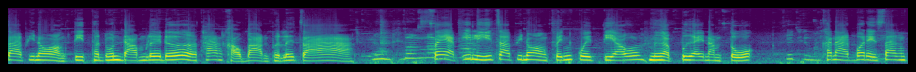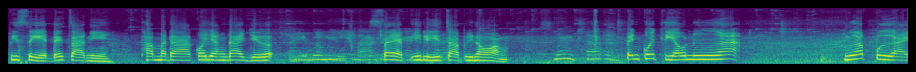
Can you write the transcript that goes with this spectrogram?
จ้าพี่น้อง ติดถนนดำเลยเด้อทางเขาบ้านเพิ่นเลยจ้าแซ่บอีหลีจ้าพี่น้องเป็นก๋วยเตี๋ยวเนื้อเปื่อยน้ำตก ขนาดบ่ได้สั่งพิเศษได้จ้านี่ ธรรมดาก็ยังได้เยอะแซ่บอีหลีจ้าพี่น้อง เป็นก๋วยเตี๋ยวเนื้อ เนื้อเปื่อย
